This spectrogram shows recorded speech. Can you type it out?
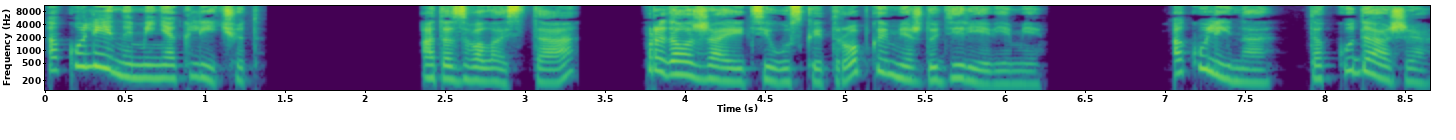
«Акулины меня кличут», — отозвалась та, продолжая идти узкой тропкой между деревьями. «Акулина, так куда же?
